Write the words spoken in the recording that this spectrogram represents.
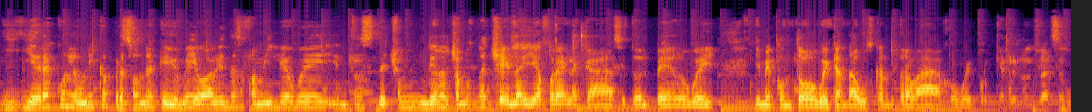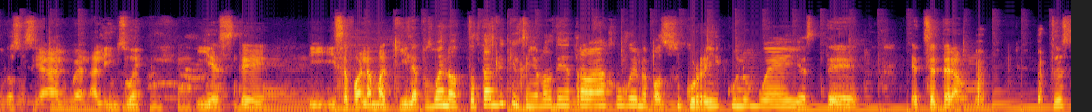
Y, era con la única persona que yo me llevaba bien de esa familia, güey. Entonces, de hecho, un día nos echamos una chela ahí afuera de la casa y todo el pedo, güey. Y me contó, güey, que andaba buscando trabajo, güey, porque renunció al seguro social, güey, al, IMSS, güey. Y este, y, y se fue a la maquila. Pues bueno, total de que el señor no tenía trabajo, güey. Me pasó su currículum, güey, este, etcétera, güey. Entonces,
